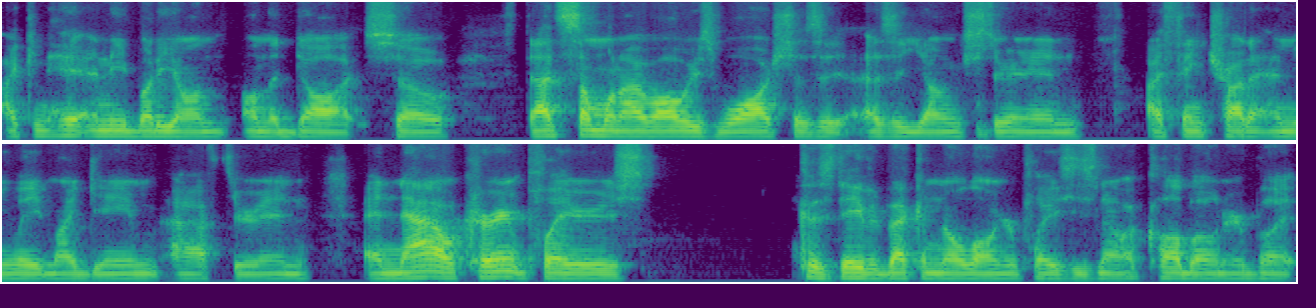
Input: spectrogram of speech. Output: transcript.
I can hit anybody on on the dot. So that's someone I've always watched as a as a youngster, and I think try to emulate my game after. And and now current players, because David Beckham no longer plays, he's now a club owner. But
